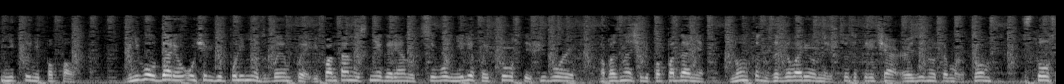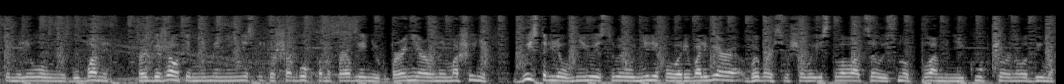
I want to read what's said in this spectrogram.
и никто не попал. В него ударил очередью пулемет с БМП, и фонтаны снега рядом с его нелепой толстой фигурой обозначили попадание, но он как заговоренный, что-то крича разинутым ртом, с толстыми лиловыми губами, пробежал тем не менее несколько шагов по направлению к бронированной машине, выстрелил в нее из своего нелепого револьвера, выбросившего из ствола целый сноп пламени и клуб черного дыма,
